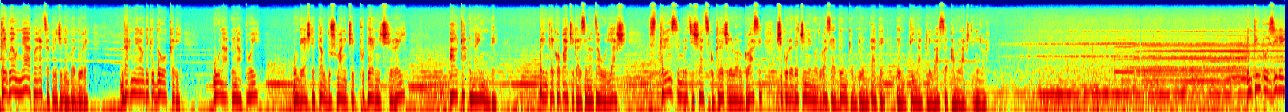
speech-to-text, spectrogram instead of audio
Trebuiau neapărat să plece din pădure, dar nu erau decât două căi, una înapoi, unde îi așteptau dușmanii cei puternici și răi, alta înainte, printre copacii care se înălțau uriași, strâns îmbrățișați cu crecile lor groase și cu rădăcinile noduroase adânc împlântate în tina cleioasă a mlaștinilor. În timpul zilei,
